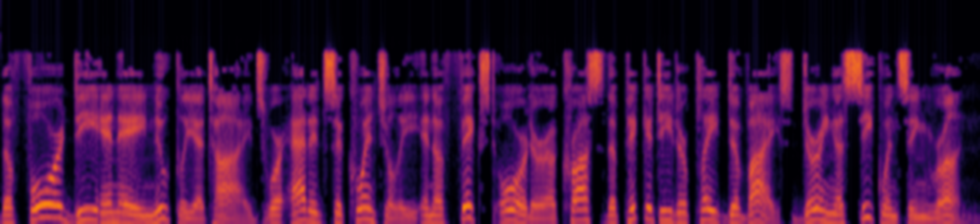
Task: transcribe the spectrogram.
The four DNA nucleotides were added sequentially in a fixed order across the PicoTiter plate device during a sequencing run.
